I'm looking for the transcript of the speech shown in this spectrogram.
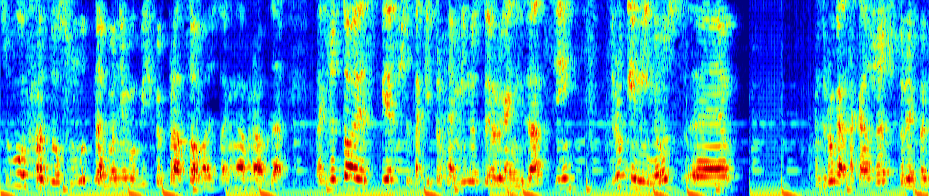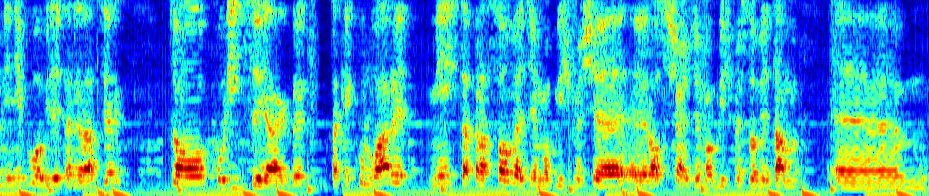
co było bardzo smutne, bo nie mogliśmy pracować tak naprawdę. Także to jest pierwszy taki trochę minus tej organizacji. Drugi minus, druga taka rzecz, której pewnie nie było widać na relacjach, to kulisy jakby, takie kuluary, miejsca prasowe, gdzie mogliśmy się e, rozsiąść, gdzie mogliśmy sobie tam e,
